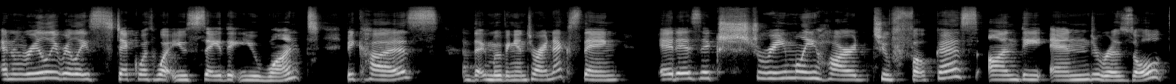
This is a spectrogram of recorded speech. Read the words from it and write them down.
and really, really stick with what you say that you want because the, moving into our next thing, it is extremely hard to focus on the end result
